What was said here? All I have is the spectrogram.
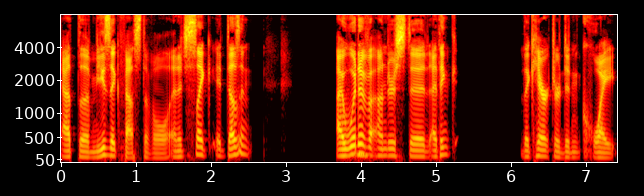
at the music festival and it's just like it doesn't I would have understood I think the character didn't quite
